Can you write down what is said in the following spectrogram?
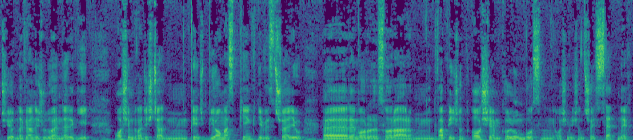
czyli odnawialne źródła energii, 8,25 biomas pięknie wystrzelił, e, Remor Solar 2,58, Columbus 86 setnych,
